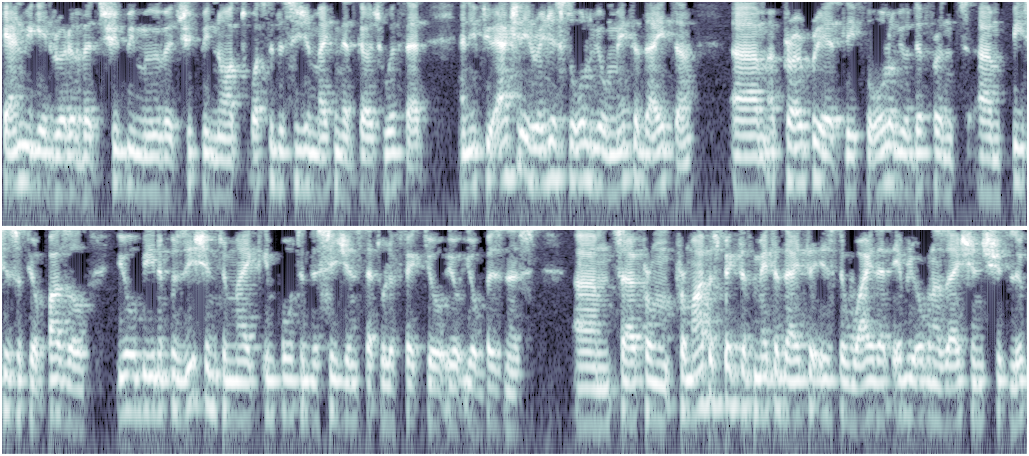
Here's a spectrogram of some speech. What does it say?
Can we get rid of it? Should we move it? Should we not? What's the decision making that goes with that? And if you actually register all of your metadata, um, appropriately for all of your different um, pieces of your puzzle, you'll be in a position to make important decisions that will affect your, your, your business. Um, so from from my perspective, metadata is the way that every organization should look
